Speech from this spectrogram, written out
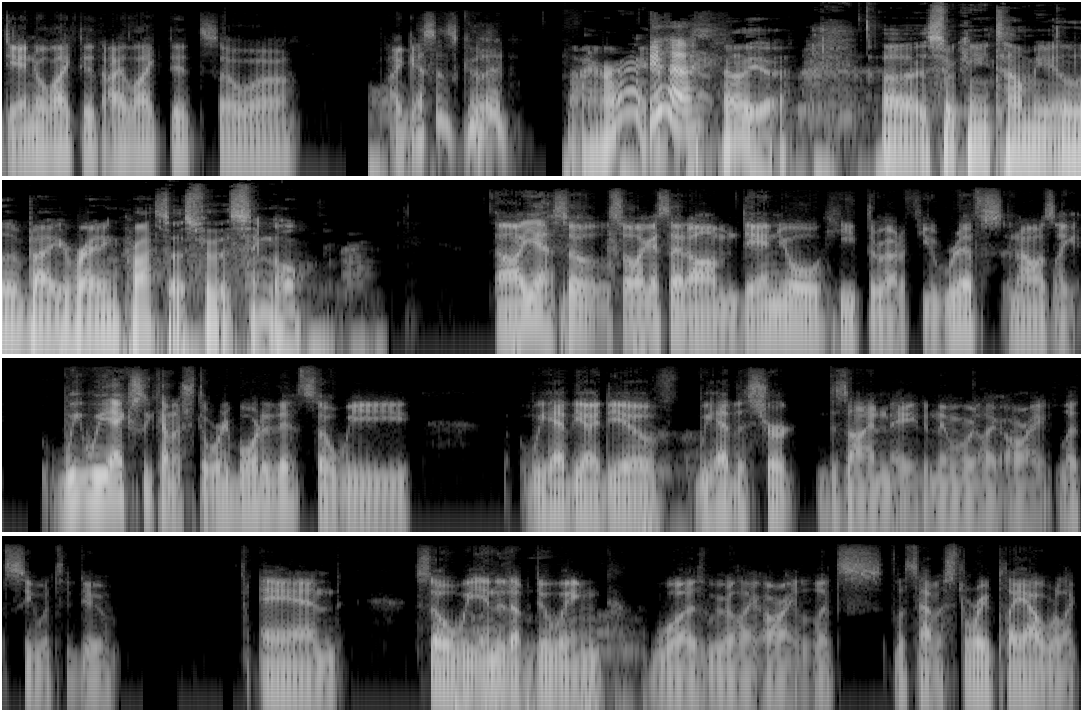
daniel liked it i liked it so uh i guess it's good All right. Yeah. Hell yeah. Uh, so can you tell me a little about your writing process for this single? Uh yeah so so like i said um daniel he threw out a few riffs and i was like we we actually kind of storyboarded it so we we had the idea of we had the shirt design made and then we were like all right let's see what to do. And so we ended up doing was we were like all right let's let's have a story play out where like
